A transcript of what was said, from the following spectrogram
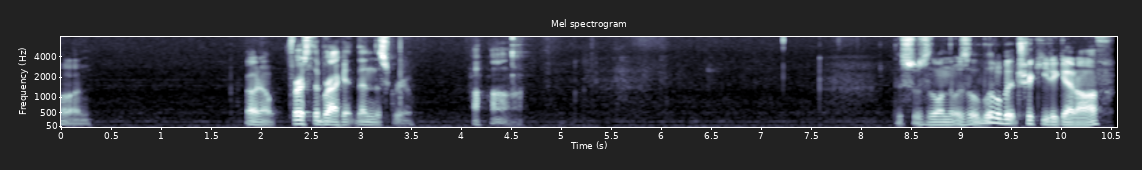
hold on. Oh no, first the bracket, then the screw. Haha. ha. This was the one that was a little bit tricky to get off.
